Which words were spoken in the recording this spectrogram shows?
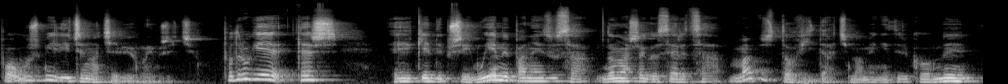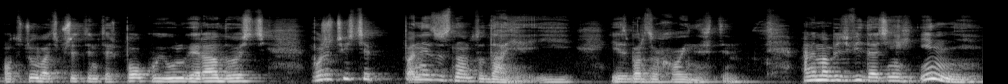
Połóż mi, liczę na Ciebie w moim życiu. Po drugie, też Y, kiedy przyjmujemy Pana Jezusa do naszego serca, ma być to widać. Mamy nie tylko my odczuwać przy tym też pokój, ulgę, radość, bo rzeczywiście Pan Jezus nam to daje i jest bardzo hojny w tym. Ale ma być widać, niech inni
